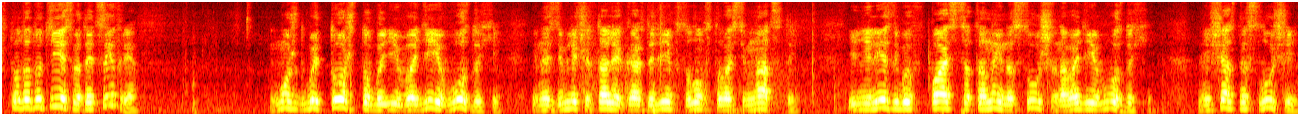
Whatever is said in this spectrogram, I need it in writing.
Что-то тут есть в этой цифре. Может быть то, чтобы и в воде, и в воздухе, и на земле читали каждый день Псалом 118, и не лезли бы в пасть сатаны на суше, на воде и в воздухе. Несчастный случай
